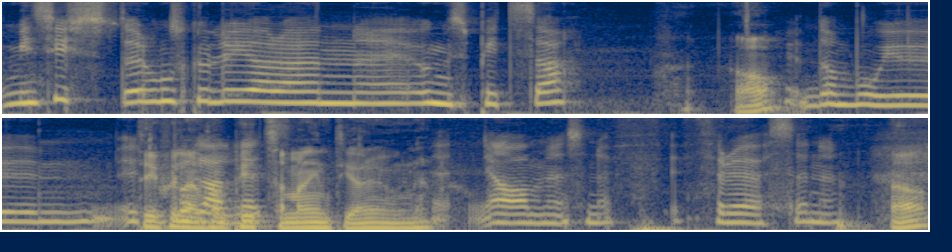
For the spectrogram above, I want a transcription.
min syster hon skulle göra en ugnspizza. Ja. De bor ju ute Till på skillnad från pizza man inte gör i ugnen. Ja, men sån är f- frösen. en. Ja.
